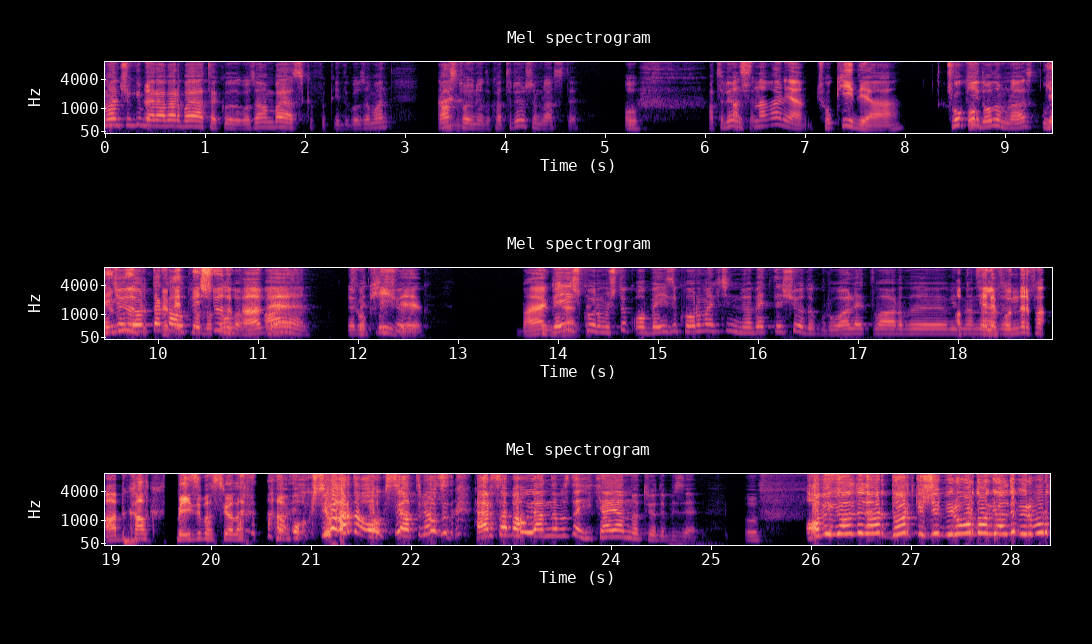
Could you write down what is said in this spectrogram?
zaman çünkü beraber bayağı takılıyorduk. O zaman bayağı sıkı fıkıydık. O zaman Rust Aynen. oynuyorduk. Hatırlıyor musun Rust'ı? Of. Hatırlıyor musun? Aslında var ya çok iyiydi ya. Çok o- iyiydi oğlum Rust. Gece Uyumuyorduk, 4'te kalkıyorduk nöbetleşiyorduk oğlum. abi. Aynen. Çok iyiydi. Nöbetleşiyorduk. Baya Bir base güzeldi. kurmuştuk. O base'i korumak için nöbetleşiyorduk. Ruvalet vardı, bilmem ne Abi vardı. telefonları falan. Abi kalk base'i basıyorlar. Ha, Oksi vardı. Oksi hatırlıyor musun? Her sabah uyandığımızda hikaye anlatıyordu bize. of. Abi geldiler. Dört kişi. Biri oradan geldi, biri buradan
